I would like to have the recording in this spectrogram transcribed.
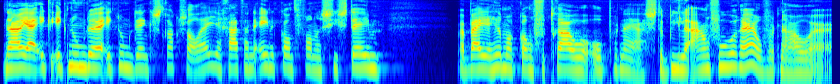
Nou ja, ik, ik, noemde, ik noemde denk ik straks al, hè, je gaat aan de ene kant van een systeem waarbij je helemaal kan vertrouwen op nou ja, stabiele aanvoer. Hè, of het nou eh,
